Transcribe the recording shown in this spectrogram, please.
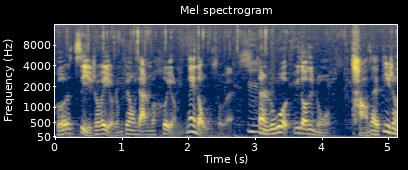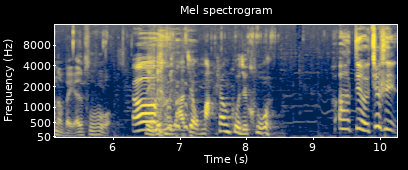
和自己周围有什么蝙蝠侠什么合影，那倒无所谓。但是如果遇到那种躺在地上的韦恩夫妇，那哦个蝙蝠侠就要马上过去哭。啊，对，就是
